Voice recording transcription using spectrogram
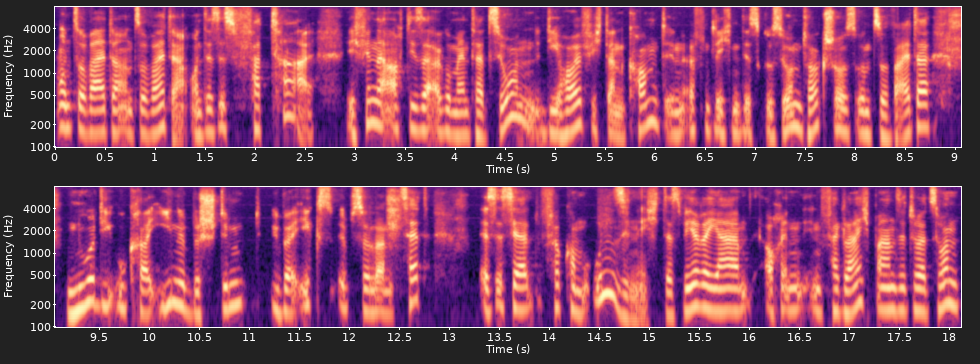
und so weiter und so weiter. Und es ist fatal. Ich finde auch diese Argumentation, die häufig dann kommt in öffentlichen Diskussionen, Talkshows und so weiter, nur die Ukraine bestimmt über X, Y, Z es ist ja vollkommen unsinnig. Das wäre ja auch in, in vergleichbaren Situationen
